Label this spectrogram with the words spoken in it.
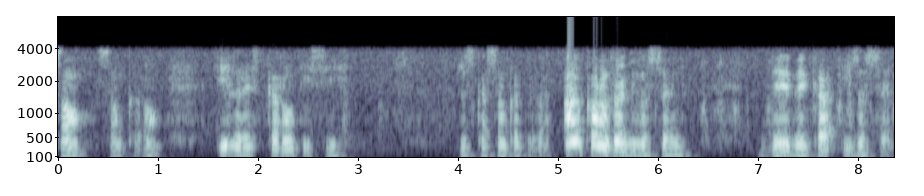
100, 140, il reste 40 ici, jusqu'à 180. Encore un triangle isocèle, DBK isocèle.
